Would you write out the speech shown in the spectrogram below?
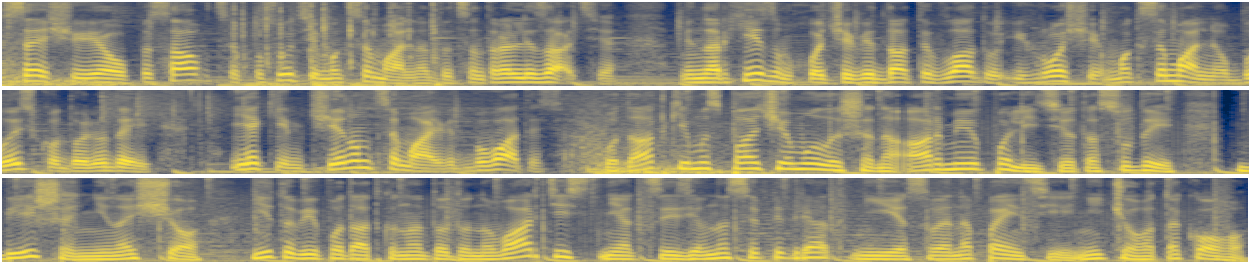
Все, що я описав, це по суті максимальна децентралізація. Мінархізм хоче віддати владу і гроші максимально близько до людей. Яким чином це має відбуватися? Податки ми сплачуємо лише на армію, поліцію та суди. Більше ні на що. Ні тобі податку на додану вартість, ні акцизів на все підряд, ні ЄСВ на пенсії, нічого такого.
